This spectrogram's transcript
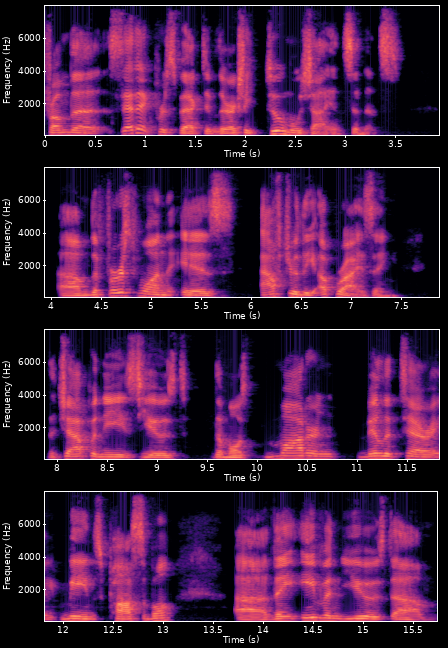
From the Sediq perspective, there are actually two Musha incidents. Um, the first one is after the uprising, the Japanese used the most modern military means possible. Uh, they even used um,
